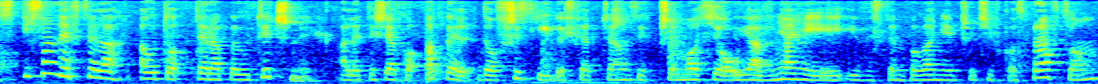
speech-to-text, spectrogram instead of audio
spisane w celach autoterapeutycznych, ale też jako apel do wszystkich doświadczających przemocy o ujawnianie jej i występowanie przeciwko sprawcom,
